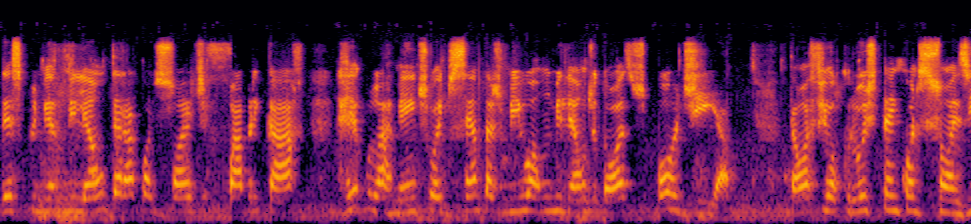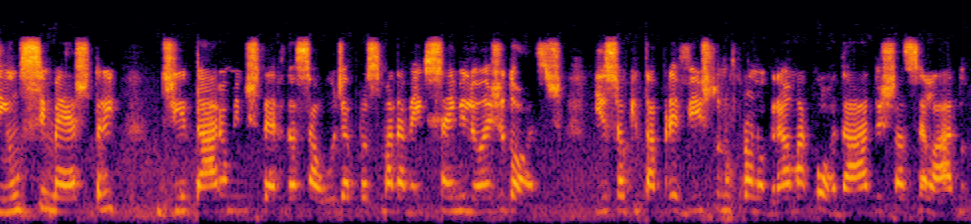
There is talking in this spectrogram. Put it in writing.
desse primeiro milhão, terá condições de fabricar regularmente 800 mil a 1 milhão de doses por dia. Então, a Fiocruz tem condições em um semestre de dar ao Ministério da Saúde aproximadamente 100 milhões de doses. Isso é o que está previsto no cronograma acordado e chancelado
